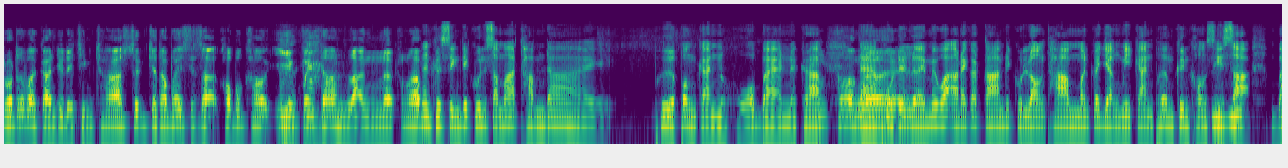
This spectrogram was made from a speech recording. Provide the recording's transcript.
รถหรือว่าการอยู่ในชิงช้า ซึ่งจะทำให้ศีรษะของพวกเขาเอียงไปด้านหลังนะครับ นั่นคือสิ่งที่คุณสามารถทำได้ เพื่อป้องกันหัวแบนนะครับ ถูกต้องแต่เลย พูดได้เลยไม่ว่าอะไรก็ตามที่คุณลองทำมันก็ยังมีการเพิ่มขึ้นของศีรษะแบ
